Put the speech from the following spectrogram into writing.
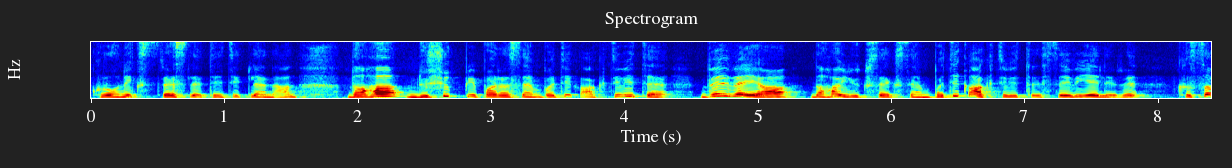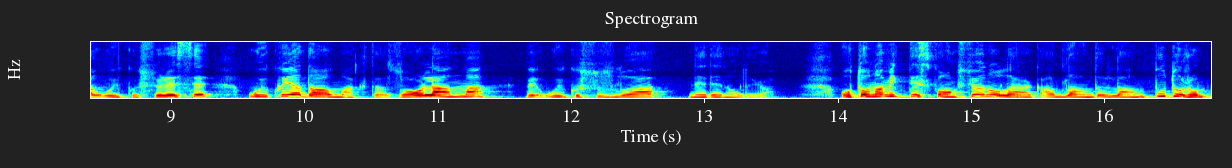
kronik stresle tetiklenen daha düşük bir parasempatik aktivite ve veya daha yüksek sempatik aktivite seviyeleri kısa uyku süresi, uykuya dalmakta zorlanma ve uykusuzluğa neden oluyor. Otonomik disfonksiyon olarak adlandırılan bu durum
